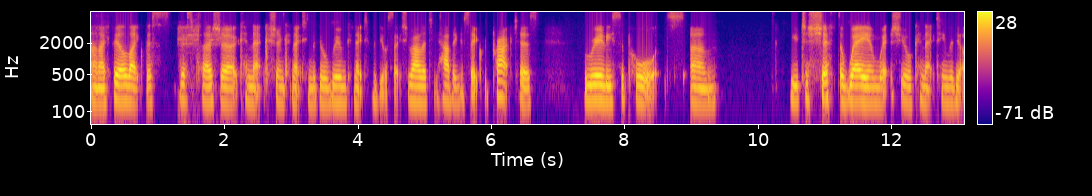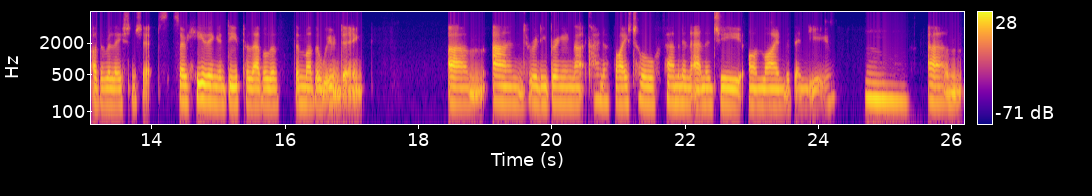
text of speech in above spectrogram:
and i feel like this this pleasure connection connecting with your womb connecting with your sexuality having a sacred practice really supports um, you to shift the way in which you're connecting with your other relationships. So, healing a deeper level of the mother wounding um, and really bringing that kind of vital feminine energy online within you. Mm. Um,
